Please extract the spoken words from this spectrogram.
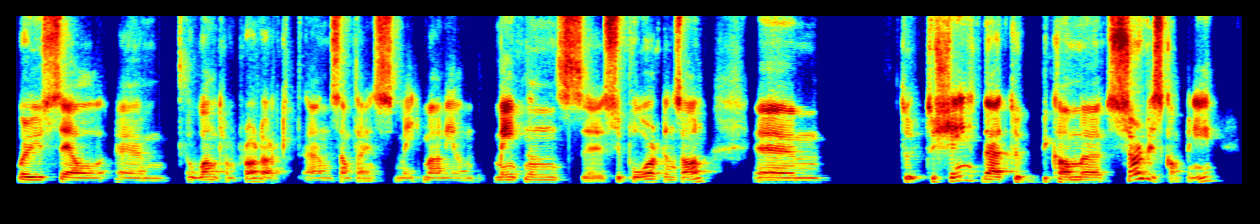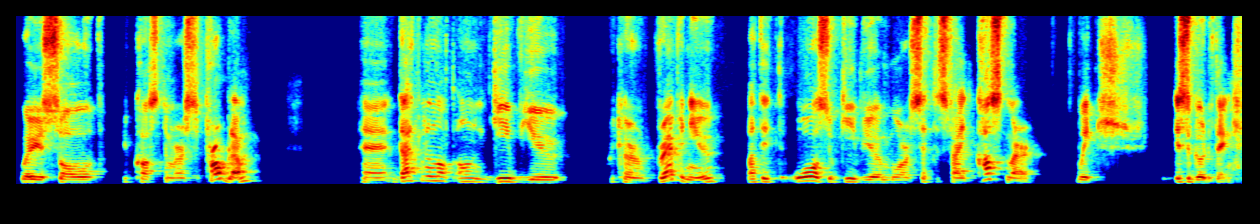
where you sell um, a one-time product and sometimes make money on maintenance, uh, support, and so on. Um, to, to change that to become a service company where you solve your customer's problem, that will not only give you recurrent revenue, but it also give you a more satisfied customer, which is a good thing.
